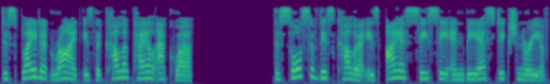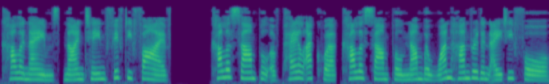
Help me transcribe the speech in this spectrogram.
Displayed at right is the color pale aqua. The source of this color is ISCC NBS Dictionary of Color Names 1955. Color sample of pale aqua color sample number 184.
